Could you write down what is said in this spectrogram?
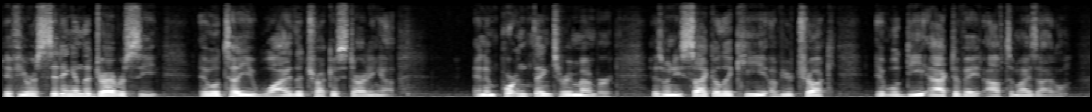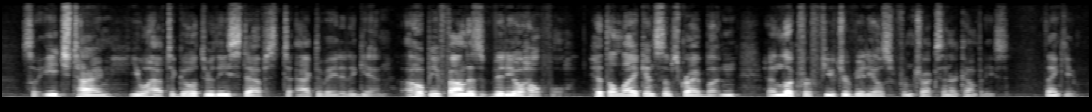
If you are sitting in the driver's seat, it will tell you why the truck is starting up. An important thing to remember is when you cycle the key of your truck, it will deactivate Optimize Idle. So each time you will have to go through these steps to activate it again. I hope you found this video helpful. Hit the like and subscribe button and look for future videos from Truck Center Companies. Thank you.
